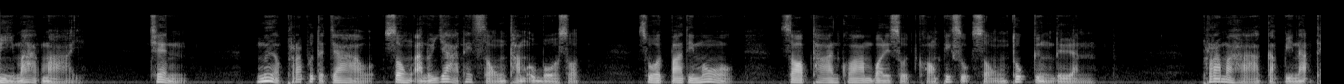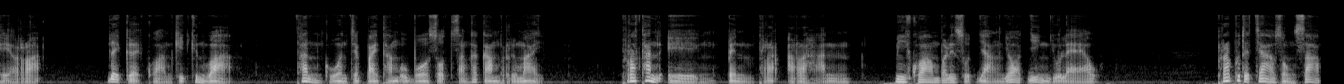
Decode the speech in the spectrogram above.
มีมากมาย เช่น เมื่อพระพุทธเจ้าทรงอนุญาตให้สงฆ์ทำอุโบสถ สวดปาติโมกสอบทานความบริสุทธิ์ของภิกษุสงฆ์ทุกกึ่งเดือน พระมหากัปปินะเถระ ได้เกิดความคิดขึ้นว่า ท่านควรจะไปทำอุโบสถสังฆกรรมหรือไม่ เพราะท่านเองเป็นพระอรหันต์มีความบริสุทธิ์อย่างยอดยิ่งอยู่แล้ว พระพุทธเจ้าทรงทราบ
